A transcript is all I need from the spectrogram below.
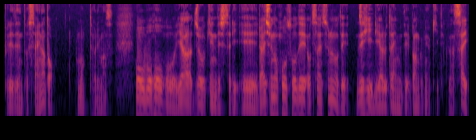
プレゼントしたいなと思っております。応募方法や条件でしたり、えー、来週の放送でお伝えするので、ぜひリアルタイムで番組を聞いてください。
